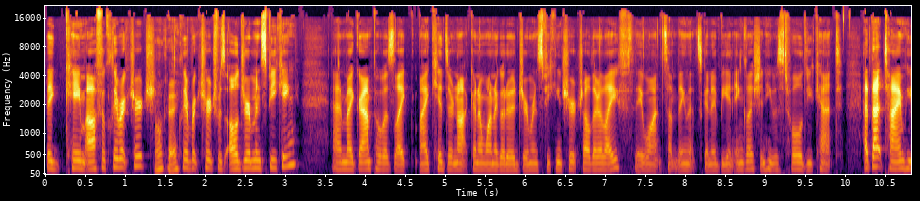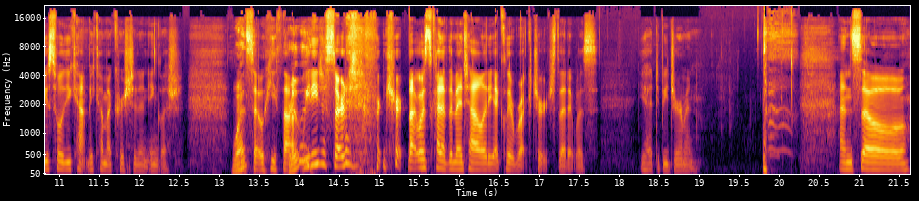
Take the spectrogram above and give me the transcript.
They came off of Clearbrook Church. Okay. Clearbrook Church was all German speaking, and my grandpa was like, "My kids are not going to want to go to a German speaking church all their life. They want something that's going to be in English." And he was told, "You can't." At that time, he was told, "You can't become a Christian in English." What? And so he thought, Really? "We need to start a different church." That was kind of the mentality at Clearbrook Church that it was, you had to be German. and so,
